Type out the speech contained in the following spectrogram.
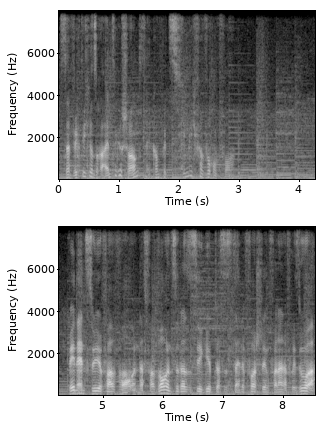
Ist das wirklich unsere einzige Chance? Er kommt mir ziemlich verworren vor. Wen nennst du hier verworren? Das Verworrenste, das es hier gibt, das ist deine Vorstellung von einer Frisur.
